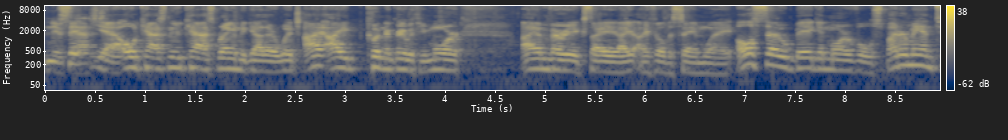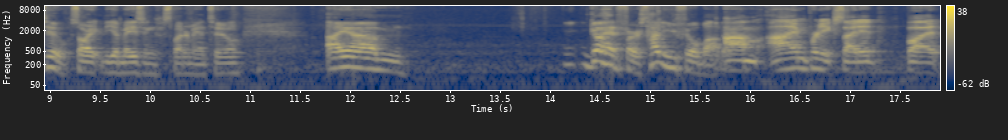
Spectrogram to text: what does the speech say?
new cast. Yeah, old cast, new cast, bring them together. Which I I couldn't agree with you more. I am very excited. I, I feel the same way. Also big in Marvel, Spider-Man 2. Sorry, the Amazing Spider-Man 2. I um. Go ahead first. How do you feel about it? Um, I'm pretty excited, but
